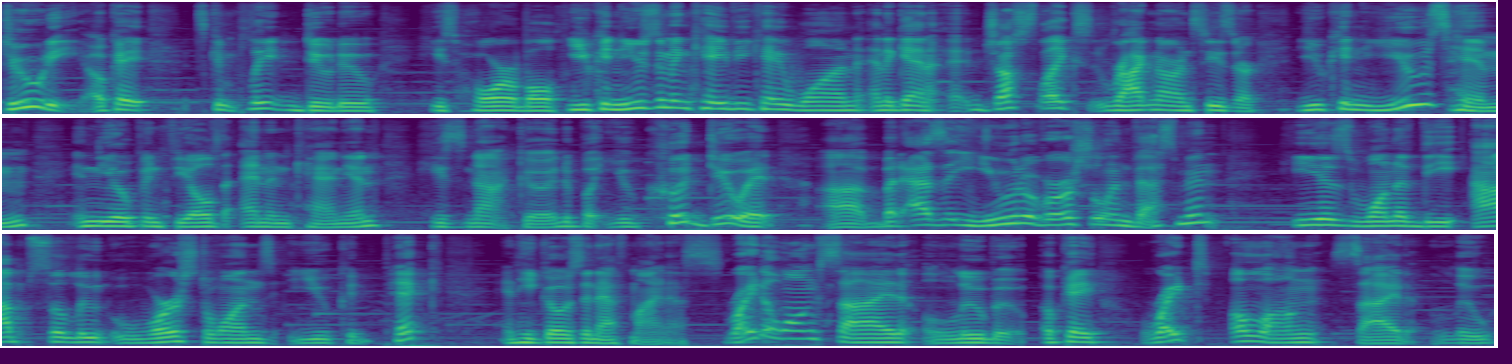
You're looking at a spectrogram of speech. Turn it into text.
duty okay? It's complete doo-doo. He's horrible. You can use him in kvk 1 and again just like Ragnar and Caesar you can use him in the open field and in Canyon. He's not good but you could do it uh, but as a universal investment he is one of the absolute worst ones you could pick and he goes in F minus right alongside Lu Bu. Okay right alongside Lu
